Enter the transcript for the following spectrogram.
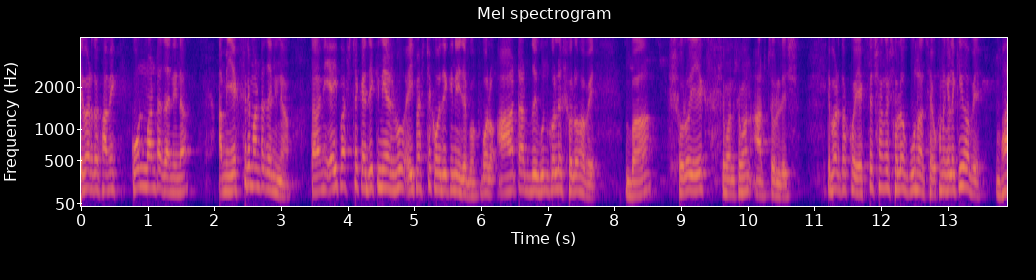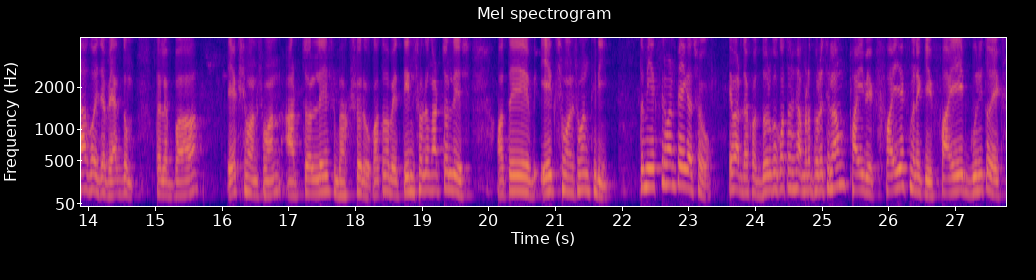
এবার দেখো, আমি কোন মানটা জানি না। আমি এক্সের মানটা জানি না। তাহলে আমি এই পাশটাকে এদিকে নিয়ে আসব, এই পাশটাকে ওদিকে নিয়ে যাব। বলো, আট আর দুই গুণ করলে ষোলো হবে। বা ষোলো এক্স সমান সমান আটচল্লিশ। এবার দেখো এক্সের সঙ্গে ষোলো গুণ আছে, ওখানে গেলে কি হবে? ভাগ হয়ে যাবে একদম। তাহলে বা এক্স সমান সমান আটচল্লিশ ভাগ ষোলো, কত হবে? তিন ষোলো আটচল্লিশ, অতএব এক্স সমান সমান থ্রি তুমি এক্সের মান পেয়ে গেছো। এবার দেখো, দৈর্ঘ্য কত আমরা ধরেছিলাম? ফাইভ এক্স ফাইভ এক্স মানে কি? ফাইভ গুণিত এক্স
